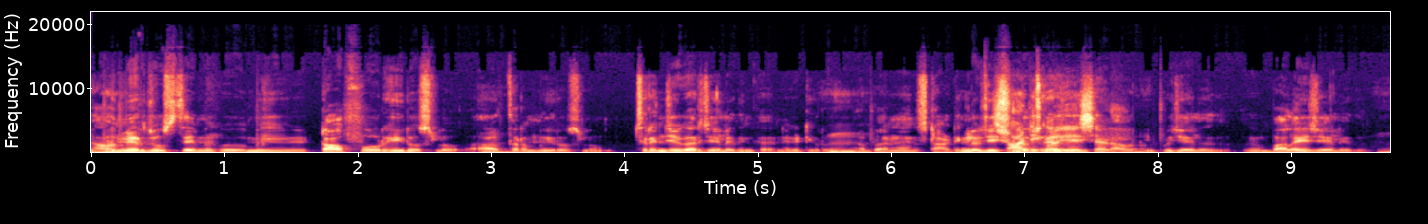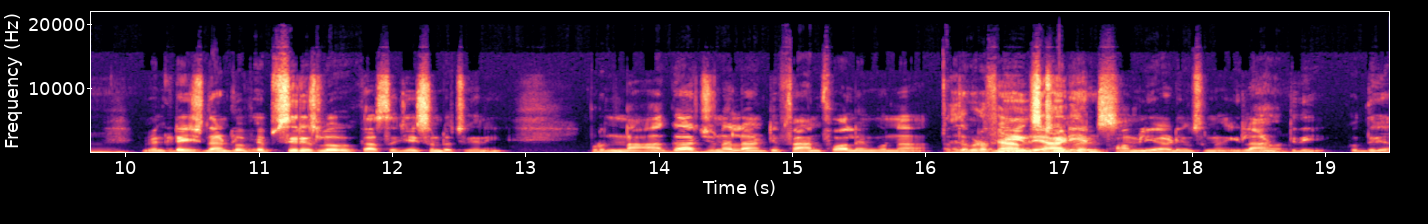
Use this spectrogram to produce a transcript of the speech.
ఇప్పుడు. మీరు చూస్తే మీకు మీ టాప్ ఫోర్ హీరోస్లో ఆ. తరం హీరోస్లో చిరంజీవి గారు చేయలేదు ఇంకా నెగిటివ్ రోల్. అప్పుడు ఆయన స్టార్టింగ్లో చేసి స్టార్టింగ్లో ఉండొచ్చు కానీ చేశాడు అవును ఇప్పుడు చేయలేదు బాలయ్య చేయలేదు. వెంకటేష్ దాంట్లో వెబ్ సిరీస్లో కాస్త చేసి ఉండొచ్చు కానీ ఇప్పుడు నాగార్జున లాంటి ఫ్యాన్ ఫాలోయింగ్ ఉన్న audience. ఫ్యామిలీ ఆడియన్స్ ఉన్న ఇలాంటిది కొద్దిగా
